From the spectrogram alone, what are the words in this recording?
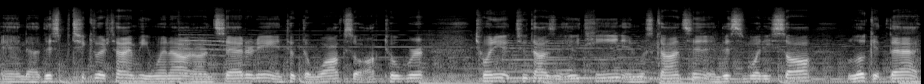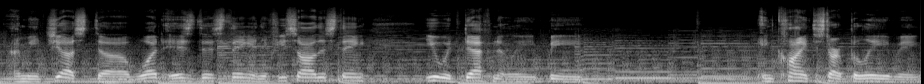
And uh, this particular time he went out on Saturday and took the walk. So October 20th, 2018 in Wisconsin. And this is what he saw. Look at that. I mean, just uh, what is this thing? And if you saw this thing, you would definitely be inclined to start believing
